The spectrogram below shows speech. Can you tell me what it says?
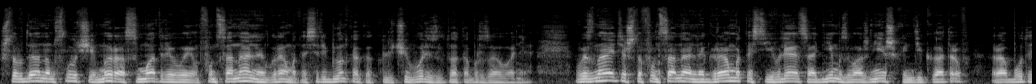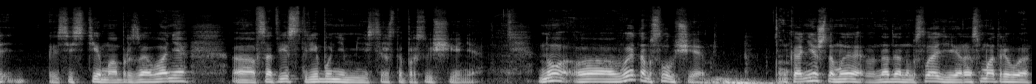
что в данном случае мы рассматриваем функциональную грамотность ребенка как ключевой результат образования. Вы знаете, что функциональная грамотность является одним из важнейших индикаторов работы системы образования э, в соответствии с требованиями Министерства просвещения. Но э, в этом случае, конечно, мы на данном слайде я рассматриваю э,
